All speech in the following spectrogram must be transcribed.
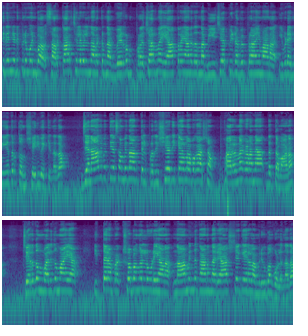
തിരഞ്ഞെടുപ്പിന് മുൻപ് സർക്കാർ ചെലവിൽ നടക്കുന്ന വെറും പ്രചാരണ യാത്രയാണിതെന്ന ബി ജെ പിയുടെ അഭിപ്രായമാണ് ഇവിടെ നേതൃത്വം ശരിവെക്കുന്നത്. ജനാധിപത്യ സംവിധാനത്തിൽ പ്രതിഷേധിക്കാനുള്ള അവകാശം ഭരണഘടനാ ദത്തമാണ് ചെറുതും വലുതുമായ ഇത്തരം പ്രക്ഷോഭങ്ങളിലൂടെയാണ് നാം ഇന്ന് കാണുന്ന രാഷ്ട്രീയ കേരളം രൂപം കൊള്ളുന്നത്.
